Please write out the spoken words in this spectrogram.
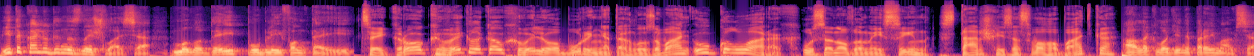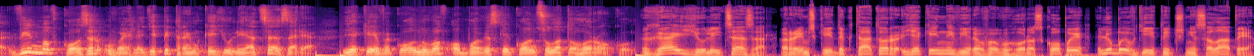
І така людина знайшлася молодий Публій Фонтеї. Цей крок викликав хвилю обурення та глузувань у колуарах. Усиновлений син, старший за свого батька. Але Клодій не переймався. Він мав козир у вигляді підтримки Юлія Цезаря, який виконував обов'язки консула того року. Гай Юлій Цезар, римський диктатор, який не вірив в гороскопи, любив дієтичні салати,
